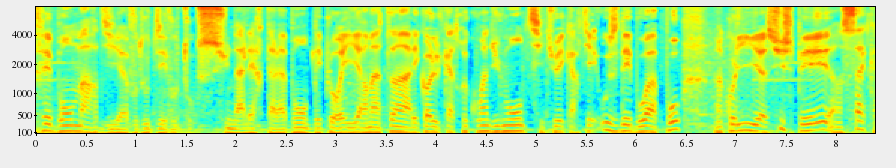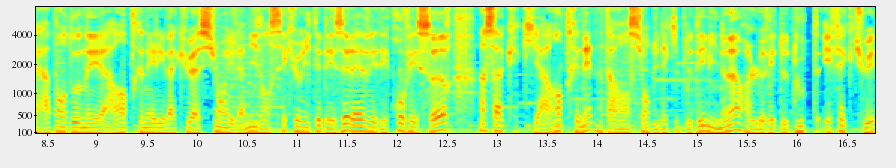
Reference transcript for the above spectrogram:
Très bon mardi à vous toutes et vous tous. Une alerte à la bombe déplorée hier matin à l'école Quatre Coins du Monde située quartier Ouse des Bois à Pau. Un colis suspect, un sac à abandonner a entraîné l'évacuation et la mise en sécurité des élèves et des professeurs. Un sac qui a entraîné l'intervention d'une équipe de démineurs. Levée de doute effectuée,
